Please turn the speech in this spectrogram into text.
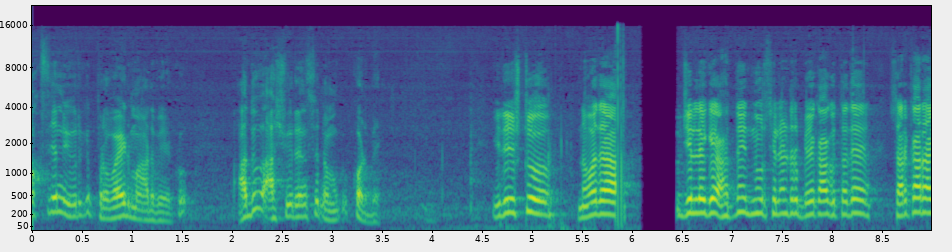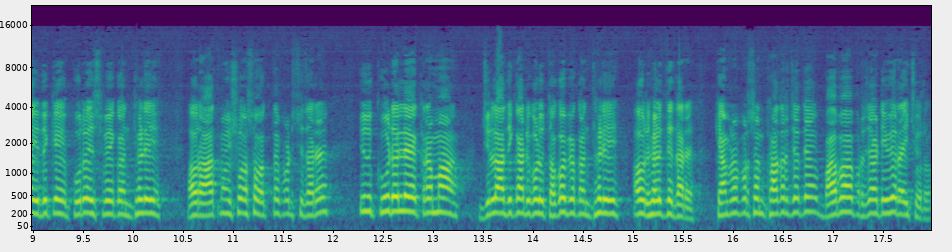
ಆಕ್ಸಿಜನ್ ಇವರಿಗೆ ಪ್ರೊವೈಡ್ ಮಾಡಬೇಕು. ಅದು ಅಶ್ಯೂರೆನ್ಸ್ ನಮಗೂ ಕೊಡಬೇಕು. ಇದಿಷ್ಟು ನವದ ಜಿಲ್ಲೆಗೆ ಹದಿನೈದು ನೂರು ಸಿಲಿಂಡರ್ ಬೇಕಾಗುತ್ತದೆ. ಸರ್ಕಾರ ಇದಕ್ಕೆ ಪೂರೈಸಬೇಕು ಅಂಥೇಳಿ ಅವರು ಆತ್ಮವಿಶ್ವಾಸ ವ್ಯಕ್ತಪಡಿಸಿದ್ದಾರೆ. ಇದು ಕೂಡಲೇ ಕ್ರಮ ಜಿಲ್ಲಾಧಿಕಾರಿಗಳು ತಗೋಬೇಕಂಥೇಳಿ ಅವ್ರು ಹೇಳ್ತಿದ್ದಾರೆ. ಕ್ಯಾಮ್ರಾ ಪರ್ಸನ್ ಖಾದರ್ ಜೊತೆ ಬಾಬಾ ಪ್ರಜಾ ಟಿವಿ ರಾಯಚೂರು.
